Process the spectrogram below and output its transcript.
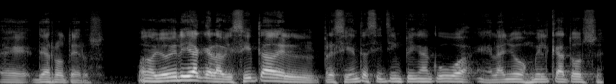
eh, derroteros. Bueno, yo diría que la visita del presidente Xi Jinping a Cuba en el año 2014,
